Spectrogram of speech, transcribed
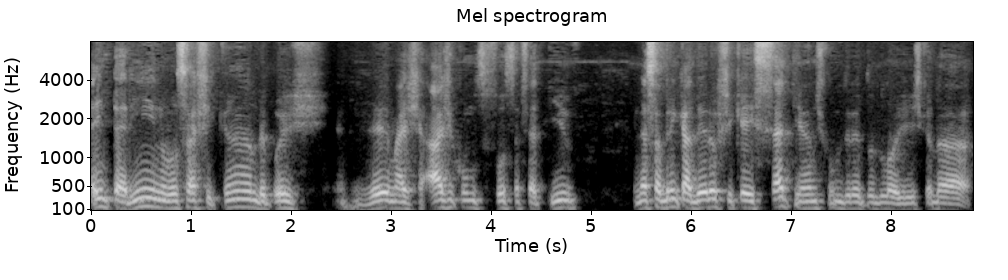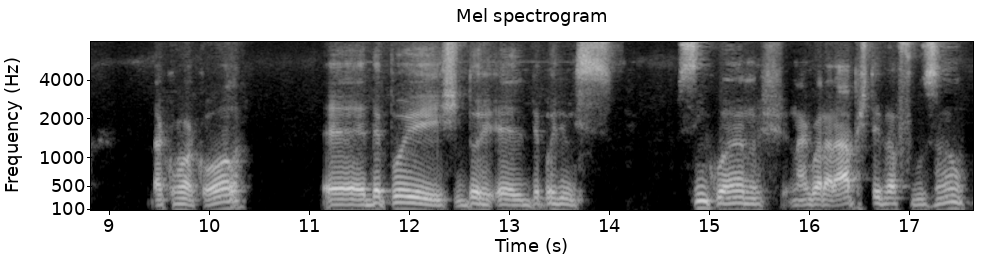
É interino, você vai ficando, depois vê, mas age como se fosse efetivo. E nessa brincadeira, eu fiquei sete anos como diretor de logística da, da Coca-Cola. É, depois, dois, é, depois de uns cinco anos na Guararapes, teve a fusão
